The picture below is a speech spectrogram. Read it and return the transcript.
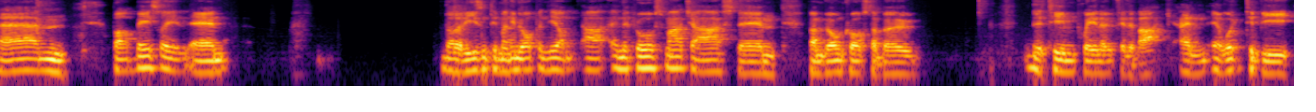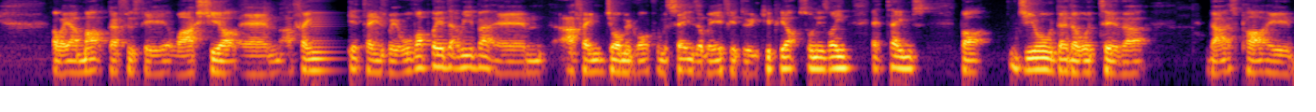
Um, but basically, um, the reason to my name up here. Uh, in the post match, I asked um, Van Bronckhorst about the team playing out for the back, and it looked to be like a marked difference for last year. Um, I think at times we overplayed it a wee bit. Um, I think Jon McLaughlin was settings away if you're doing keep ups on his line at times, but Gio did allude to that. That's part of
